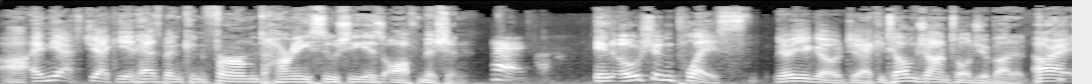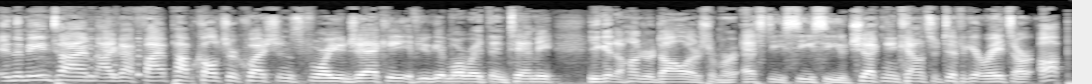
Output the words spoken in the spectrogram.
Uh, and yes, Jackie, it has been confirmed Harney Sushi is off mission. Okay. In Ocean Place. There you go, Jackie. Tell them John told you about it. All right. In the meantime, I got five pop culture questions for you, Jackie. If you get more right than Tammy, you get $100 from her SDCCU checking account. Certificate rates are up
